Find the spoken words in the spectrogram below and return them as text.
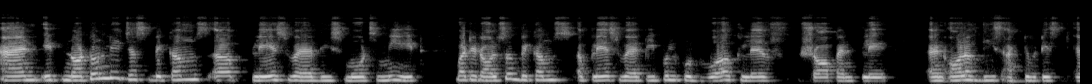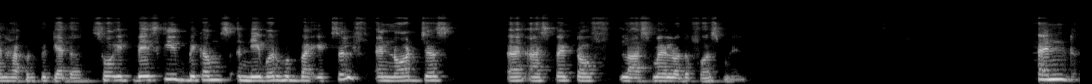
and it not only just becomes a place where these modes meet, but it also becomes a place where people could work, live, shop, and play and all of these activities can happen together. So it basically becomes a neighborhood by itself and not just an aspect of last mile or the first mile. And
